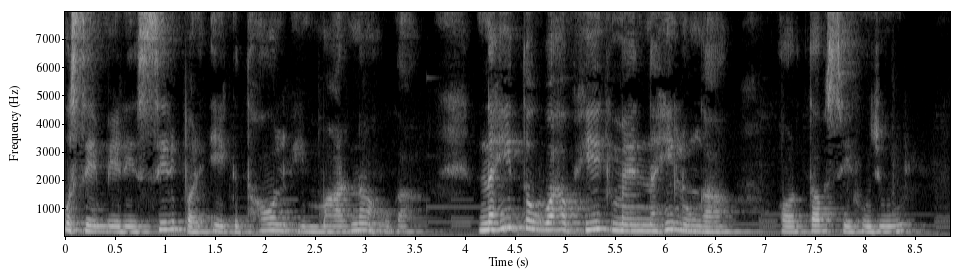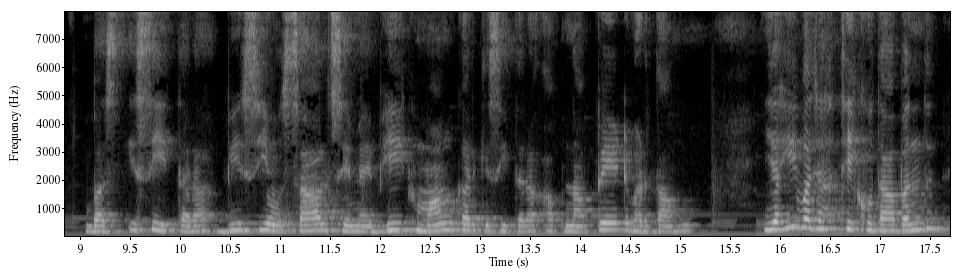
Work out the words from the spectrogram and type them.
उसे मेरे सिर पर एक धौल भी मारना होगा। नहीं तो वह भीख मैं नहीं लूँगा। और तब से हुजूर, बस इसी तरह बीसियों साल से मैं भीख मांग कर किसी तरह अपना पेट भरता हूँ। यही वजह थी खुदाबंद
